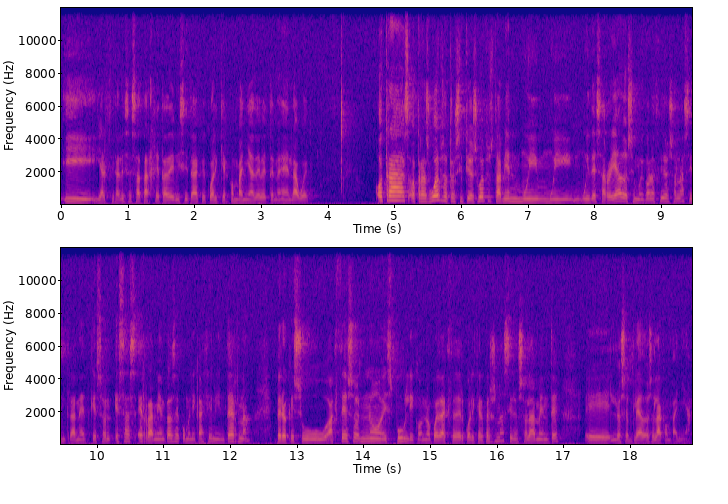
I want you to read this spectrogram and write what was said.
y al final es esa tarjeta de visita que cualquier compañía debe tener en la web. Otras, otras webs, otros sitios web también muy, muy, muy desarrollados y muy conocidos son las intranet, que son esas herramientas de comunicación interna, pero que su acceso no es público, no puede acceder cualquier persona, sino solamente eh, los empleados de la compañía.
